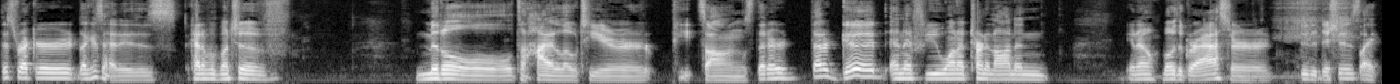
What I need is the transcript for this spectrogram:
this record, like I said, is kind of a bunch of middle to high low tier Pete songs that are that are good. And if you want to turn it on and you know mow the grass or do the dishes, like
